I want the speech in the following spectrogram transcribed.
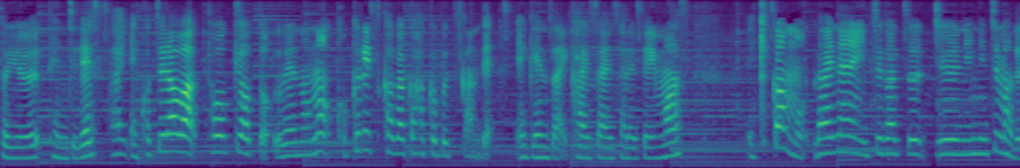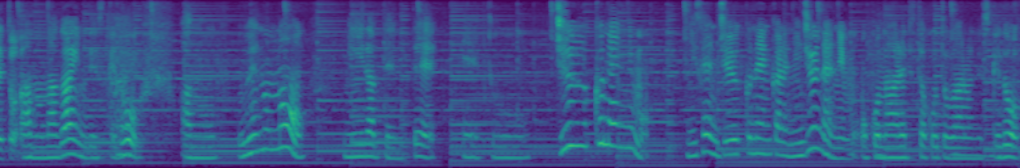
という展示です。はいえーこちらは東京都上野の国立科学博物館で、えー現在開催されています。えー期間も来年1月12日までとあの長いんですけど、はいあの上野のミイラ展って、えー、と19年にも2019年から20年にも行われてたことがあるんですけど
